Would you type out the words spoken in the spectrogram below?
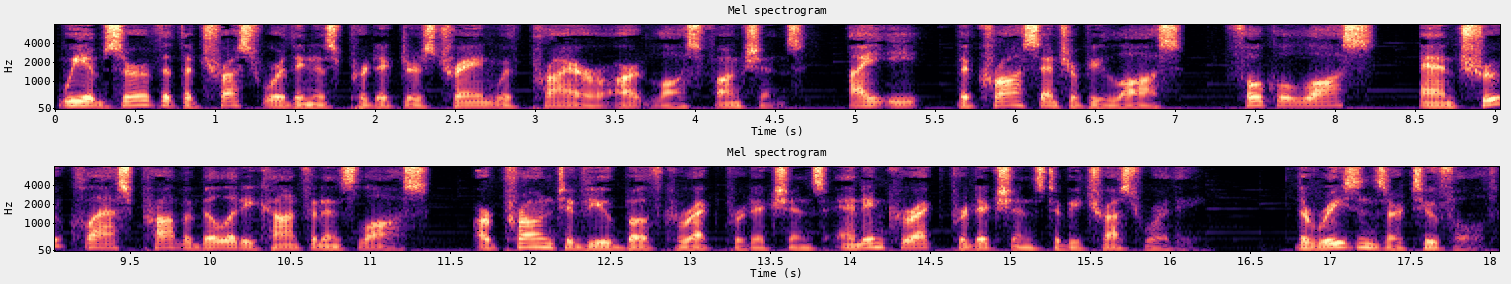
we observe that the trustworthiness predictors trained with prior art loss functions, i.e., the cross entropy loss, focal loss, and true class probability confidence loss, are prone to view both correct predictions and incorrect predictions to be trustworthy. The reasons are twofold.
